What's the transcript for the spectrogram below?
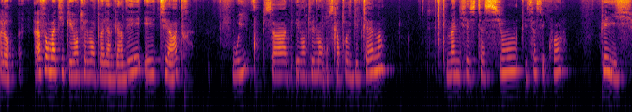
Alors, informatique, éventuellement, on peut aller regarder. Et théâtre, oui. Ça, éventuellement, on se rapproche du thème. Manifestation. Et ça, c'est quoi? Pays.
